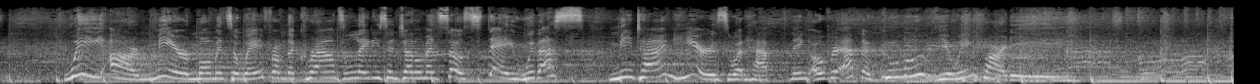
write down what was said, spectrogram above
We are mere moments away from the crowns, ladies and gentlemen, so stay with us. Meantime, here's what's happening over at the Kumu viewing party.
